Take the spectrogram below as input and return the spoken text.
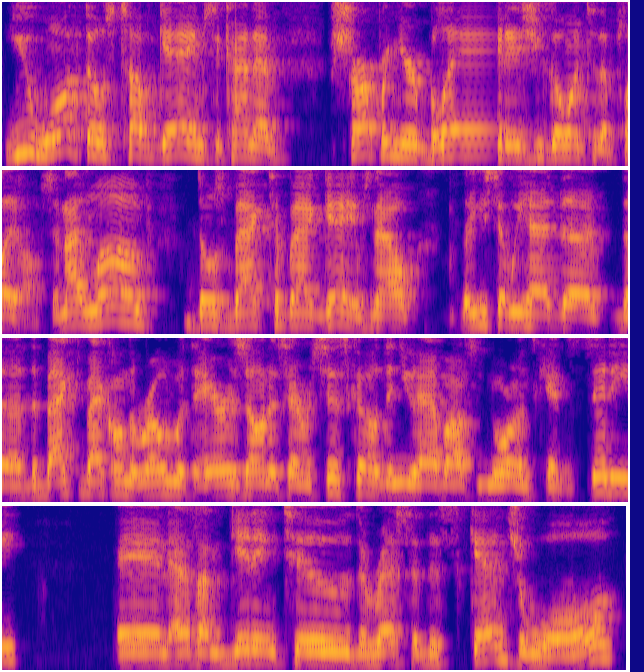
you want those tough games to kind of sharpen your blade as you go into the playoffs. And I love those back to back games. Now, like you said, we had the the the back to back on the road with Arizona, San Francisco. Then you have obviously New Orleans, Kansas City. And as I'm getting to the rest of the schedule,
